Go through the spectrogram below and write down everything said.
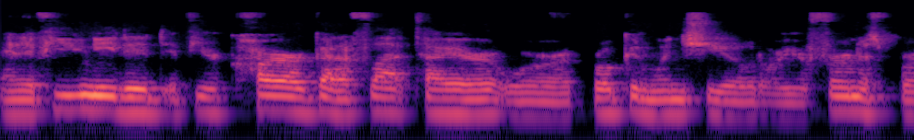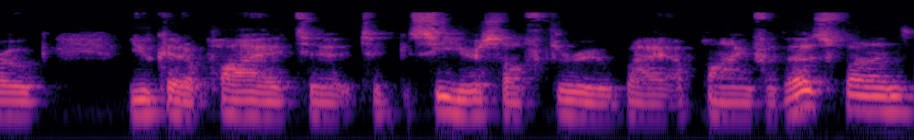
And if you needed, if your car got a flat tire or a broken windshield or your furnace broke, you could apply to, to see yourself through by applying for those funds.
